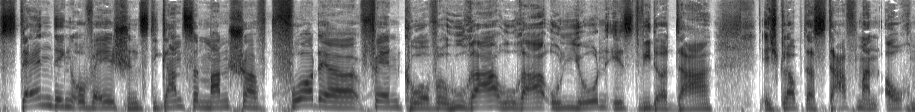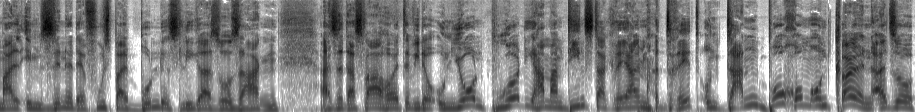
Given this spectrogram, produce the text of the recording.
Standing Ovations, die ganze Mannschaft vor der Fankurve. Hurra, hurra, Union ist wieder da. Ich glaube, das darf man auch mal im Sinne der Fußball-Bundesliga so sagen. Also das war heute wieder Union pur. Die haben am Dienstag Real Madrid und dann Bochum und Köln. Also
